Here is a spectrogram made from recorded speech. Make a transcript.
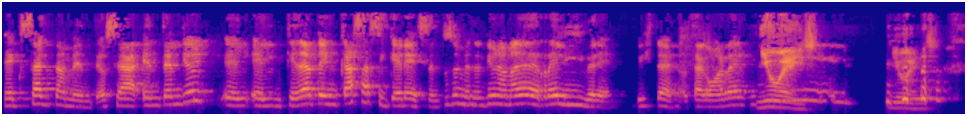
Exactamente, o sea, entendió el, el- el quédate en casa si querés, entonces me sentí una madre re libre, ¿viste? O sea, como re... New sí. New Age.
